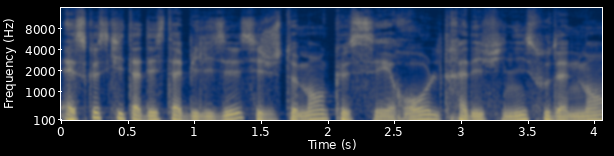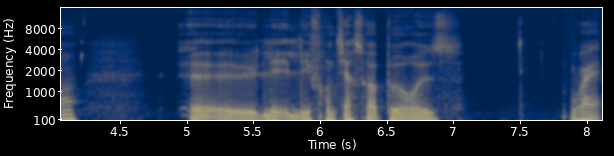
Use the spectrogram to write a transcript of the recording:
Est-ce que ce qui t'a déstabilisé, c'est justement que ces rôles très définis, soudainement, euh, les, les frontières soient poreuses Ouais.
